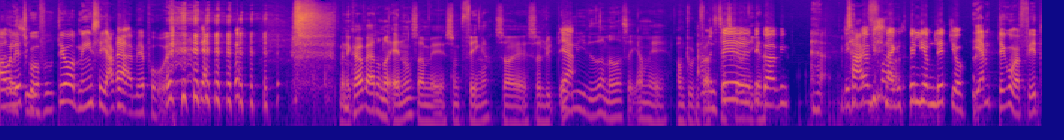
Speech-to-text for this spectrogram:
jeg jo lidt sige. skuffet. Det var den eneste, jeg kunne Ja. være med på. Men det kan jo være, at der er noget andet, som, øh, som fænger. Så, øh, så lyt Ja. ja. lige videre med og se, om, øh, om du er den Ja, første til at skrive det, igen. det gør vi. Det kan være, vi snakker spil lige om lidt jo. Jamen, det kunne være fedt.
